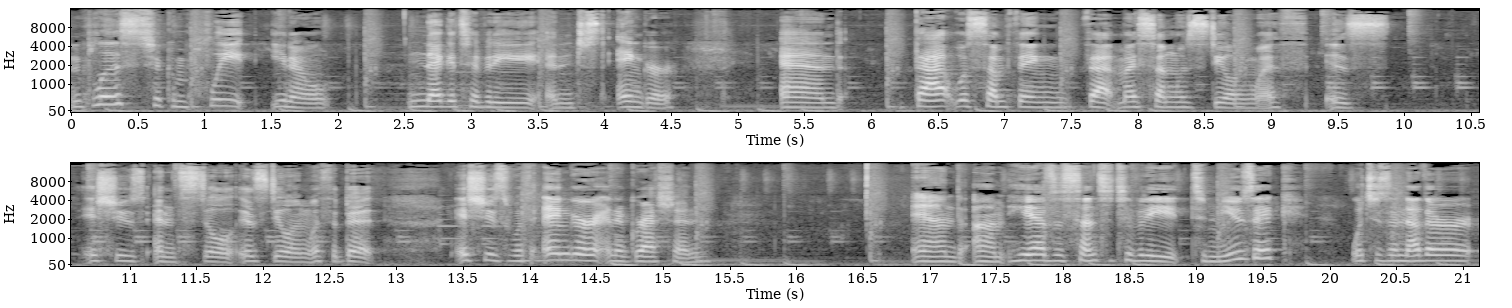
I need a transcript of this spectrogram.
and bliss to complete, you know, negativity and just anger. And that was something that my son was dealing with is issues and still is dealing with a bit issues with anger and aggression. And um, he has a sensitivity to music, which is another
